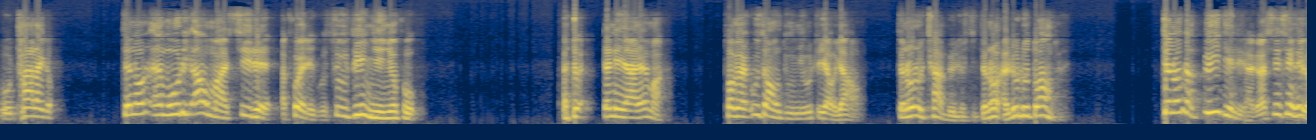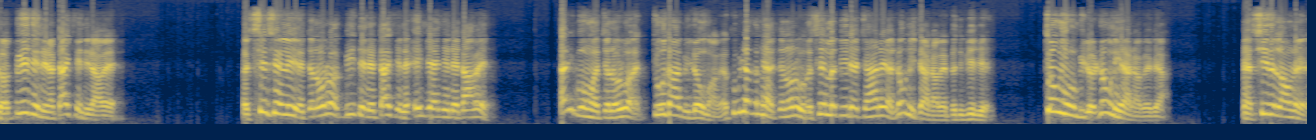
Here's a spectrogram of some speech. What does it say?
ဟိုထားလိုက်တော့ကျွန်တော်တို့ MOD အောက်မှာရှိတဲ့အဖွဲ့တွေကိုစူးစီးညီညွတ်ဖို့အတွက်တနေရာထဲမှာဆိုပြဥဆောင်သူမျိုးတယောက်ရအောင်ကျွန်တော်တို့ချပေးလို့ရှိရင်ကျွန်တော်အလူလူသွားမှာကျွန်တော်တို့ကပြီးကျင်နေတာဗျာရှင်းရှင်းလေးတော့ပြီးကျင်နေတာတိုက်ကျင်နေတာပဲရှင်းရှင်းလေးကျွန်တော်တို့ကပြီးကျင်နေတိုက်ကျင်နေအိမ်ပြန်ကျင်နေတာပဲအဲ့ဒီပုံမှာကျွန်တော်တို့ကစူးစမ်းပြီးလုပ်မှာပဲအခုလက်ကကျွန်တော်တို့အစင်မပြေတဲ့ကြားတွေကလုပ်နေကြတာပဲဘယ်သူဖြစ်ဖြစ်ကျုံယုံပြီးတော့လုပ်နေရတာပဲဗျ အဲရှိသလောက်နဲ့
